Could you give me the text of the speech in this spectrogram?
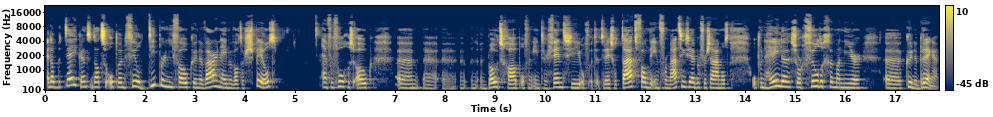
En dat betekent dat ze op een veel dieper niveau kunnen waarnemen wat er speelt. En vervolgens ook um, uh, een, een, boodschap of een interventie of het, het, resultaat van de informatie die ze hebben verzameld op een hele zorgvuldige manier uh, kunnen brengen.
